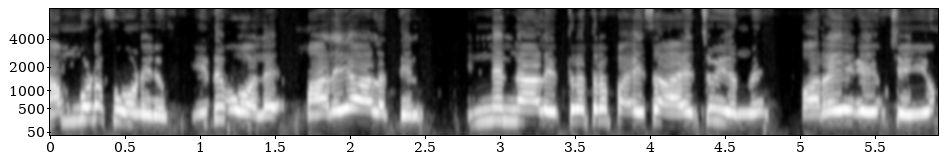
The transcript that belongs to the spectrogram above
നമ്മുടെ ഫോണിലും ഇതുപോലെ മലയാളത്തിൽ ഇന്നാൾ ഇത്ര ഇത്ര പൈസ അയച്ചു എന്ന് പറയുകയും ചെയ്യും.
